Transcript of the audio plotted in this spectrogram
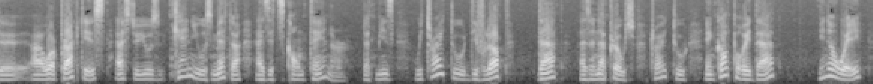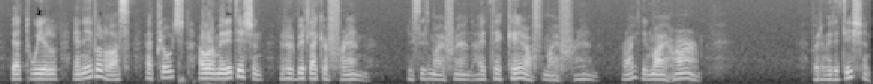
the our practice has to use can use metta as its container. That means we try to develop that as an approach. Try to incorporate that in a way that will enable us approach our meditation a little bit like a friend. This is my friend. I take care of my friend, right? In my harm. But a meditation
